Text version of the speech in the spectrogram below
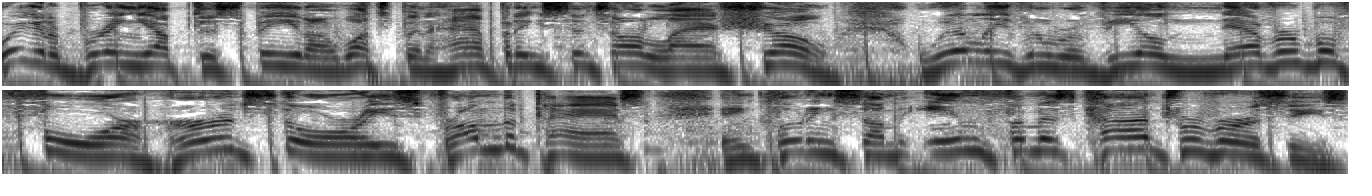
We're going to bring you up to speed on what's been happening since our last show. We'll even reveal never before heard stories from the past, including some infamous controversies.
